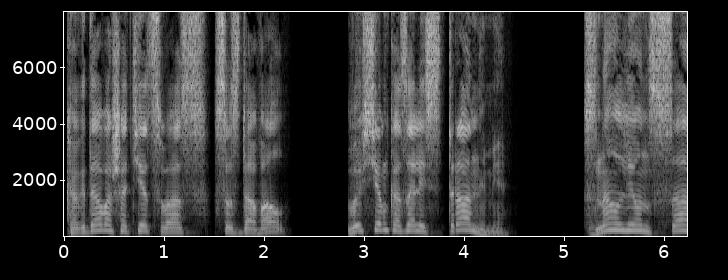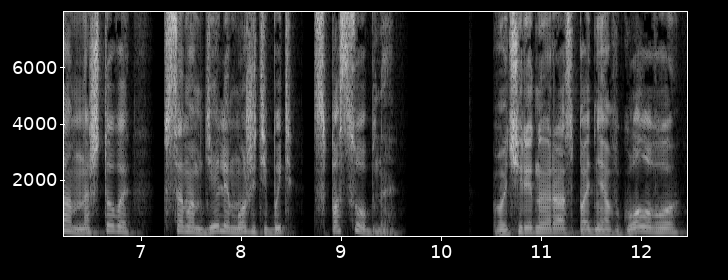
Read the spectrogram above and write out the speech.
«Когда ваш отец вас создавал, вы всем казались странными. Знал ли он сам, на что вы в самом деле можете быть способны? В очередной раз подняв голову,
